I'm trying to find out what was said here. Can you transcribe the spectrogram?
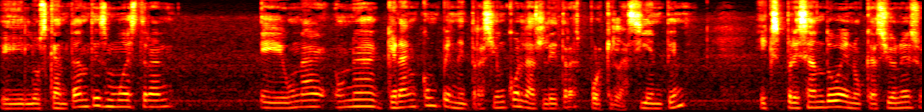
Eh, los cantantes muestran eh, una, gran compenetración con las letras porque las sienten, expresando en ocasiones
